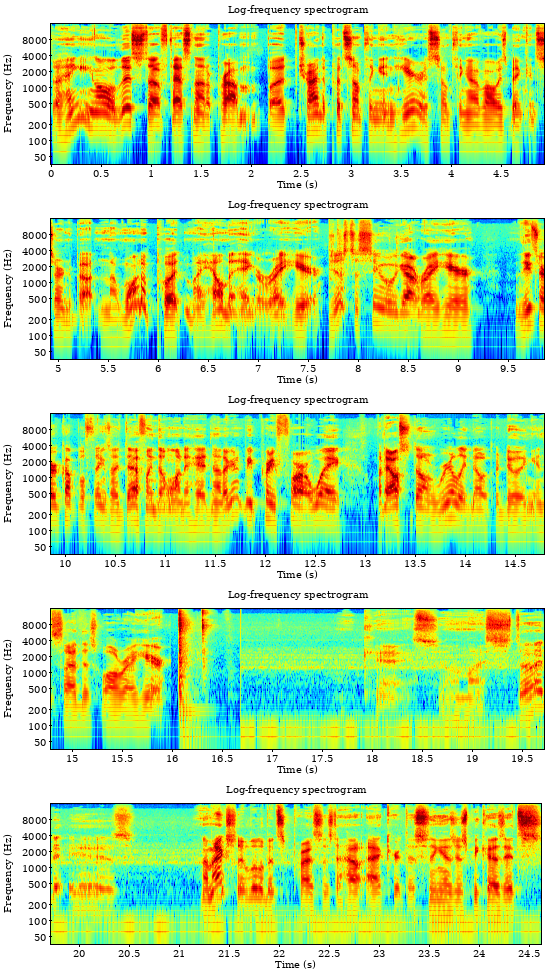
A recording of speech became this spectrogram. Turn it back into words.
So hanging all of this stuff, that's not a problem. But trying to put something in here is something I've always been concerned about. And I want to put my helmet hanger right here. Just to see what we got right here. These are a couple of things I definitely don't want to hit. Now they're going to be pretty far away, but I also don't really know what they're doing inside this wall right here. Okay, so my stud is... I'm actually a little bit surprised as to how accurate this thing is just because it's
